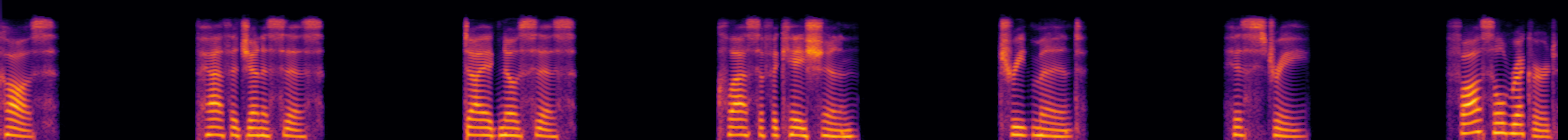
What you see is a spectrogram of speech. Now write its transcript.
Cause. Pathogenesis. Diagnosis. Classification. Treatment. History. Fossil record.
